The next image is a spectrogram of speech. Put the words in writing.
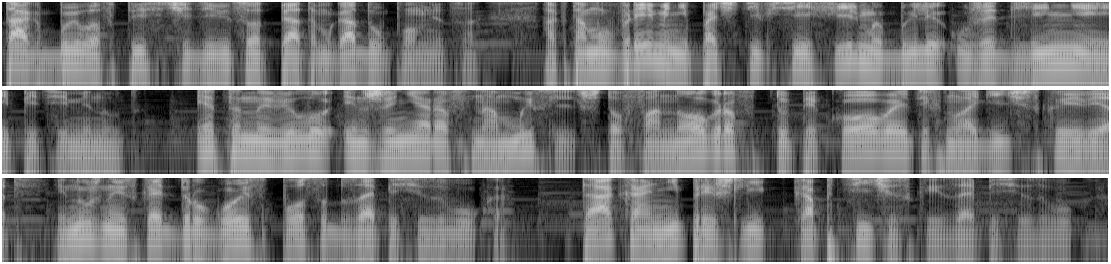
так было в 1905 году, помнится. А к тому времени почти все фильмы были уже длиннее 5 минут. Это навело инженеров на мысль, что фонограф — тупиковая технологическая ветвь, и нужно искать другой способ записи звука. Так они пришли к оптической записи звука.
